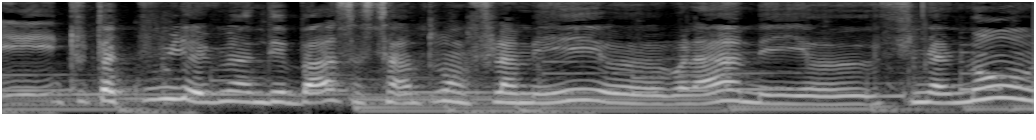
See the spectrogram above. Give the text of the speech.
et tout à coup, il y a eu un débat, ça s'est un peu enflammé, voilà, mais finalement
